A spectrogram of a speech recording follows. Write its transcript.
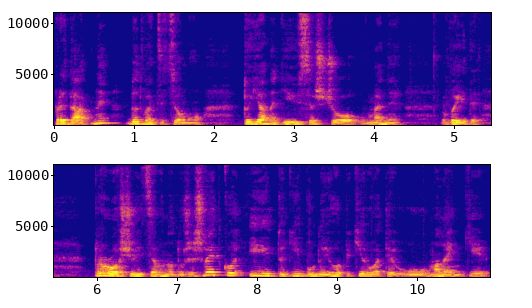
придатне до 27-го, то я надіюся, що в мене вийде. Пророщується воно дуже швидко, і тоді буду його пікірувати у маленькі е,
